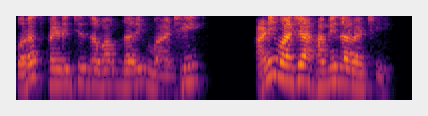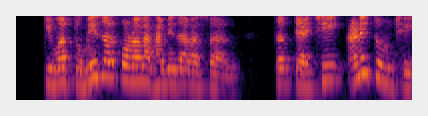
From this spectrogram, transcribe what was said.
परतफेडीची जबाबदारी माझी आणि माझ्या हमीदाराची. किंवा तुम्ही जर कोणाला हमीदार असाल तर त्याची आणि तुमची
